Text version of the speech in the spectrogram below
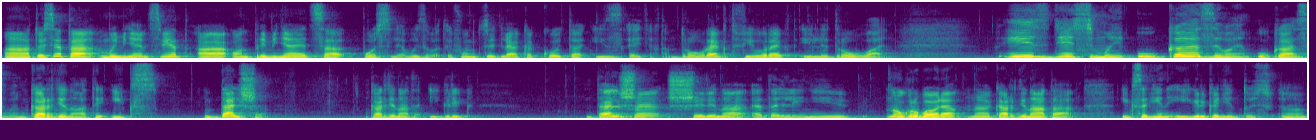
А, то есть это мы меняем цвет, а он применяется после вызова этой функции для какой-то из этих. Там drawRect, FillRect или drawLine. И здесь мы указываем, указываем координаты x. Дальше координата y Дальше ширина этой линии, ну, грубо говоря, координата x1 и y1. То есть э,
